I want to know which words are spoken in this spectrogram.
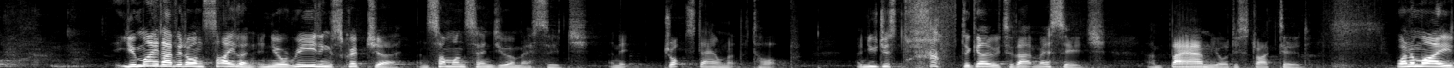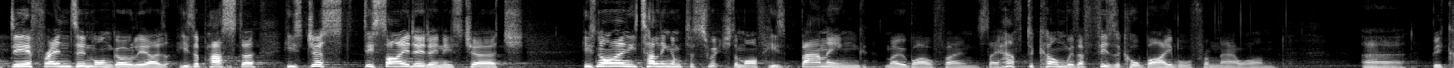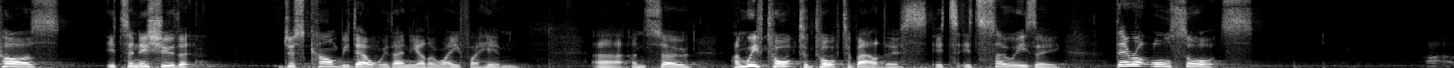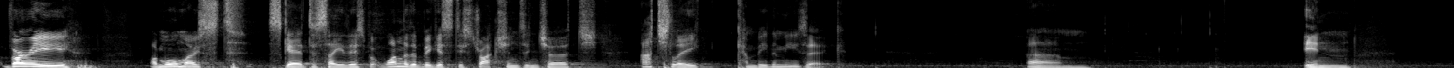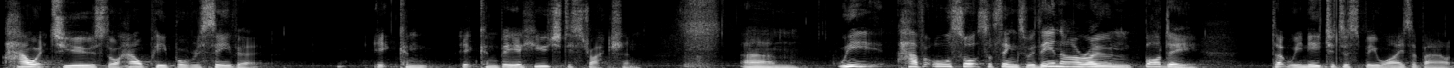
you might have it on silent and you're reading scripture and someone sends you a message and it drops down at the top. And you just have to go to that message, and bam, you're distracted. One of my dear friends in Mongolia, he's a pastor, he's just decided in his church, he's not only telling them to switch them off, he's banning mobile phones. They have to come with a physical Bible from now on uh, because it's an issue that just can't be dealt with any other way for him. Uh, and so and we've talked and talked about this. It's, it's so easy. There are all sorts. Very, I'm almost scared to say this, but one of the biggest distractions in church actually can be the music. Um, in how it's used or how people receive it, it can, it can be a huge distraction. Um, we have all sorts of things within our own body that we need to just be wise about.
